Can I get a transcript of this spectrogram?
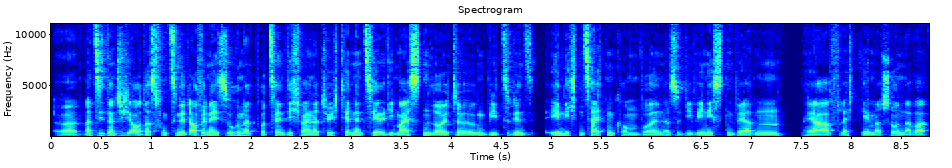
Äh, man sieht natürlich auch, das funktioniert auch wieder nicht so hundertprozentig, weil natürlich tendenziell die meisten Leute irgendwie zu den ähnlichen Zeiten kommen wollen. Also die wenigsten werden, ja, vielleicht Gamer schon, aber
